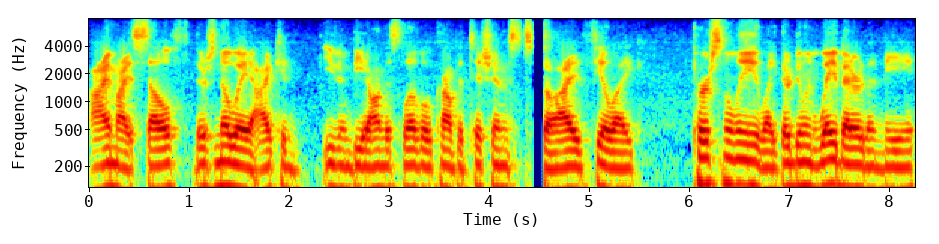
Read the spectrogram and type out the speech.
I myself, there's no way I could even be on this level of competition. So I feel like personally, like they're doing way better than me.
